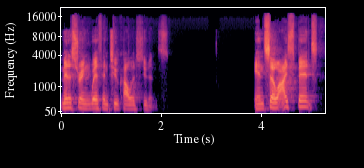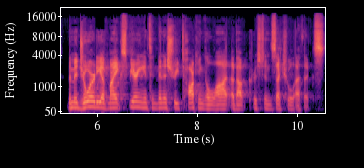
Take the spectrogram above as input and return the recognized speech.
ministering with and to college students. And so I spent the majority of my experience in ministry talking a lot about Christian sexual ethics.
